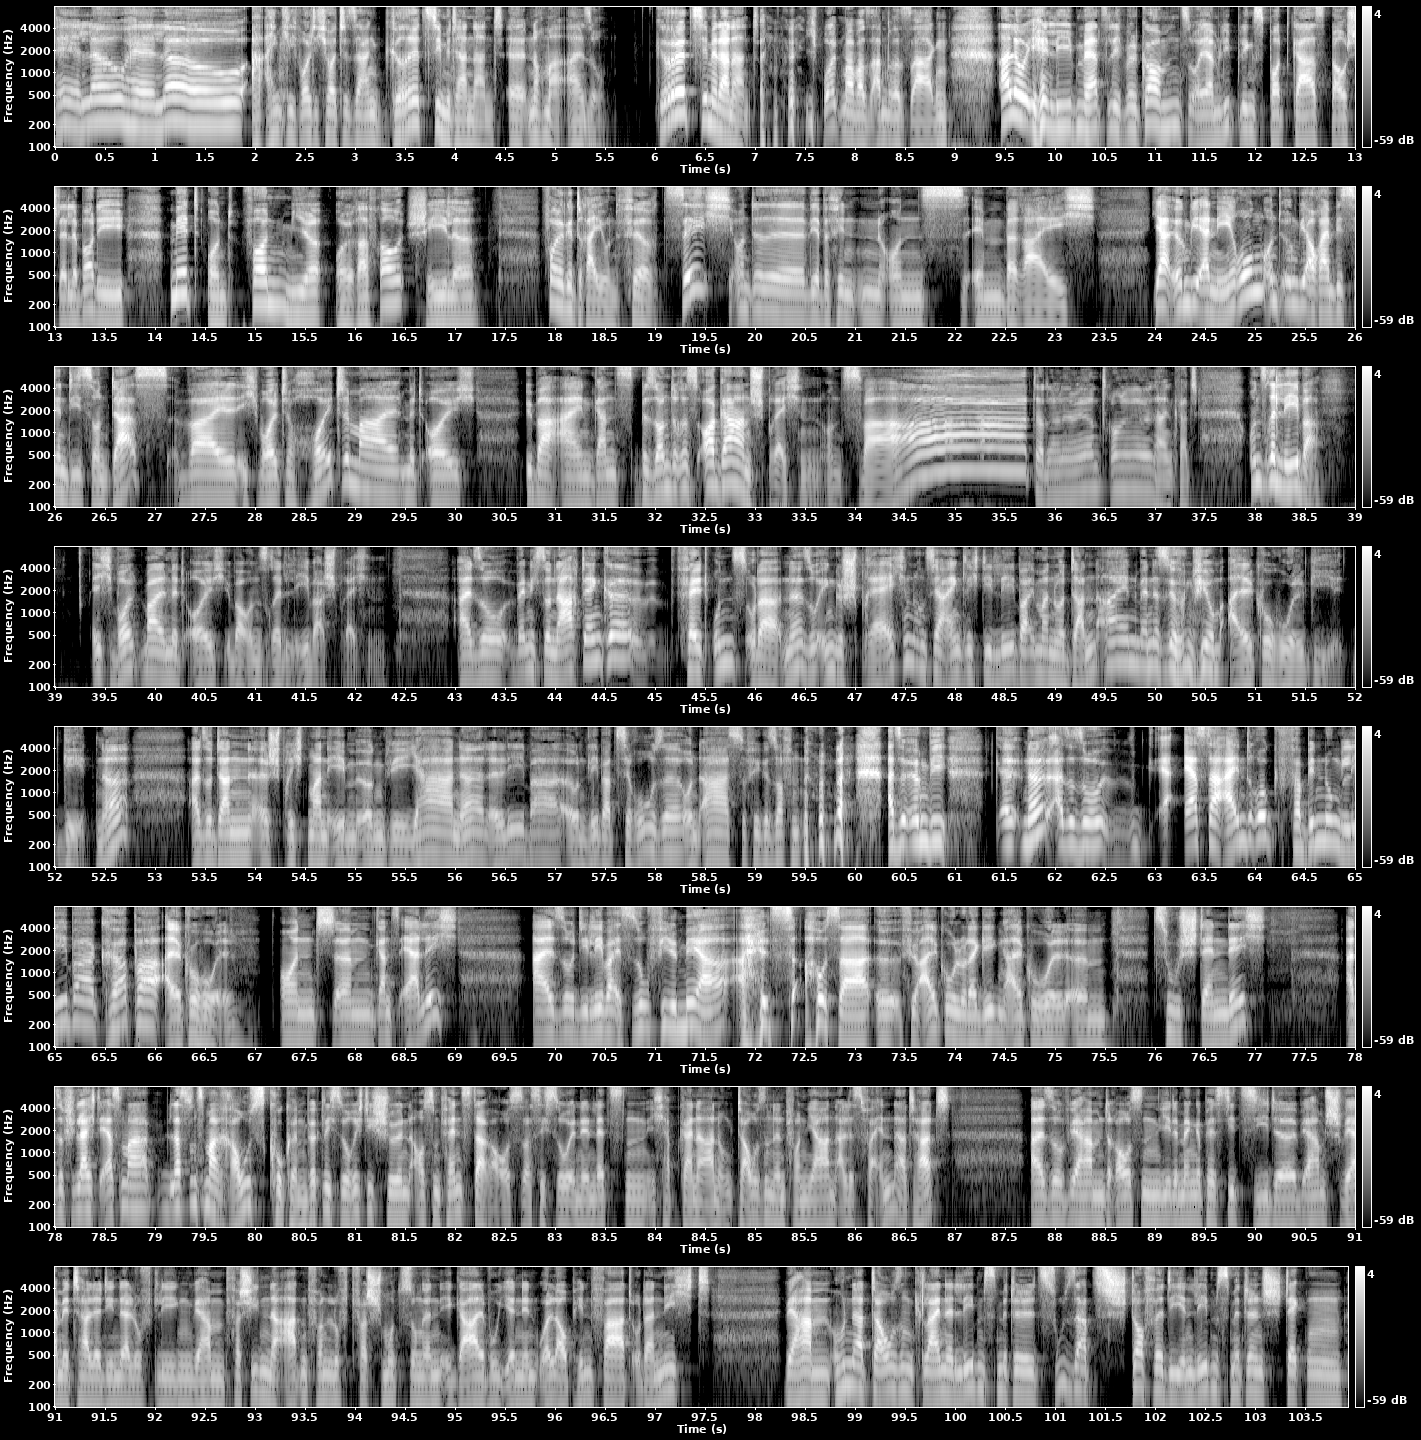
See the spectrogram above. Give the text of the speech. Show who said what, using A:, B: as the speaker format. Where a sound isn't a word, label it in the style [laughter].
A: Hello, hello. Ah, eigentlich wollte ich heute sagen Grüezi miteinander. Äh, nochmal, also. Grüezi miteinander. [laughs] Ich wollte mal was anderes sagen. Hallo, ihr Lieben, herzlich willkommen zu eurem Lieblingspodcast Baustelle Body. Mit und von mir, eurer Frau Scheele. Folge 43 und äh, wir befinden uns im Bereich ja, irgendwie Ernährung und irgendwie auch ein bisschen dies und das, weil ich wollte heute mal mit euch über ein ganz besonderes Organ sprechen. Und zwar. Nein, Quatsch. Unsere Leber. Ich wollte mal mit euch über unsere Leber sprechen. Also, wenn ich so nachdenke, fällt uns oder ne, so in Gesprächen uns ja eigentlich die Leber immer nur dann ein, wenn es [laughs] irgendwie um Alkohol geht, ne? Also dann äh, spricht man eben irgendwie, ja, ne, Leber und Leberzirrhose und ah, ist zu viel gesoffen. [laughs] also irgendwie, äh, ne, also so erster Eindruck, Verbindung Leber, Körper, Alkohol. Und ähm, ganz ehrlich, also die Leber ist so viel mehr [laughs] als außer äh, für Alkohol oder gegen Alkohol ähm, zuständig. Also vielleicht erstmal, lasst uns mal rausgucken, wirklich so richtig schön aus dem Fenster raus, was sich so in den letzten, ich habe keine Ahnung, tausenden von Jahren alles verändert hat. Also wir haben draußen jede Menge Pestizide, wir haben Schwermetalle, die in der Luft liegen, wir haben verschiedene Arten von Luftverschmutzungen, egal wo ihr in den Urlaub hinfahrt oder nicht. Wir haben 100.000 kleine Lebensmittelzusatzstoffe, die in Lebensmitteln stecken.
